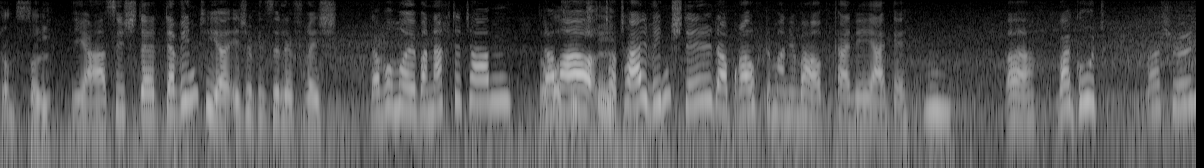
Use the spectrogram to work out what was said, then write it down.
ganz toll. Ja, es ist, der, der Wind hier ist ein bisschen frisch. Da, wo wir übernachtet haben, Da da, war windstill. total windstill, da brauchte man überhaupt keine Jacke. Hm. War, war gut, war schön.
